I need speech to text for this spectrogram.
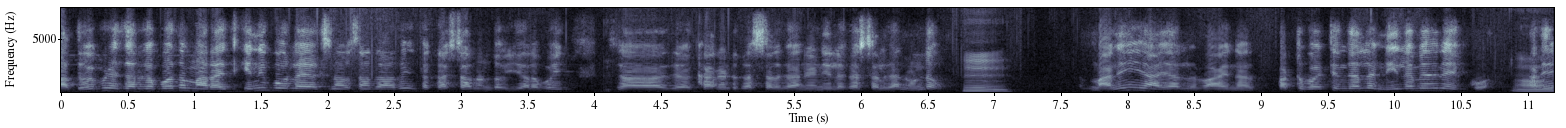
ఆ దోపిడీ జరగకపోతే మా రైతుకి ఎన్ని బోర్లు వేయాల్సిన అవసరం రాదు. ఇంత కష్టాలు ఉండవు. ఇవాళ పోయి కరెంటు కష్టాలు కానీ నీళ్ళ కష్టాలు కానీ ఉండవు. మనీ ఆయన- పట్టుబట్టిందల్లా నీళ్ళ మీదనే ఎక్కువ. అదే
